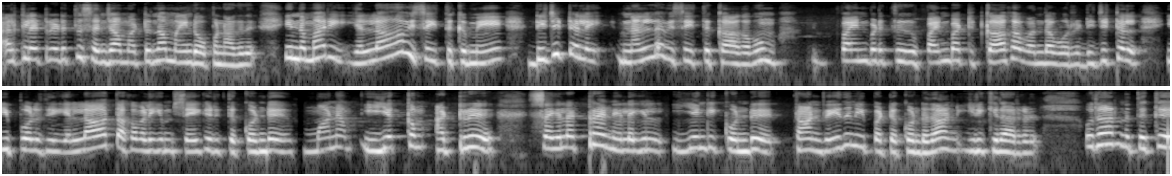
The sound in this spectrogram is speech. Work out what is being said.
கால்குலேட்டர் எடுத்து செஞ்சால் மட்டும்தான் மைண்ட் ஓப்பன் ஆகுது. இந்த மாதிரி எல்லா விஷயத்துக்குமே டிஜிட்டலை நல்ல விஷயத்துக்காகவும் பயன்படுத்து பயன்பாட்டிற்காக வந்த ஒரு டிஜிட்டல் இப்பொழுது எல்லா தகவலையும் சேகரித்து கொண்டு மனம் இயக்கம் அற்று செயலற்ற நிலையில் இயங்கிக் கொண்டு தான் வேதனைப்பட்டு கொண்டு தான் இருக்கிறார்கள். உதாரணத்துக்கு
